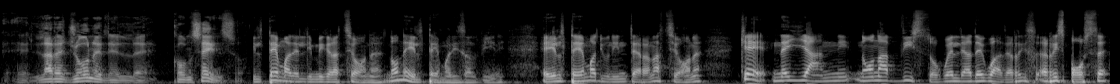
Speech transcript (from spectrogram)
eh, la ragione del consenso. Il tema dell'immigrazione non è il tema di Salvini, è il tema di un'intera nazione che negli anni non ha visto quelle adeguate ris risposte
